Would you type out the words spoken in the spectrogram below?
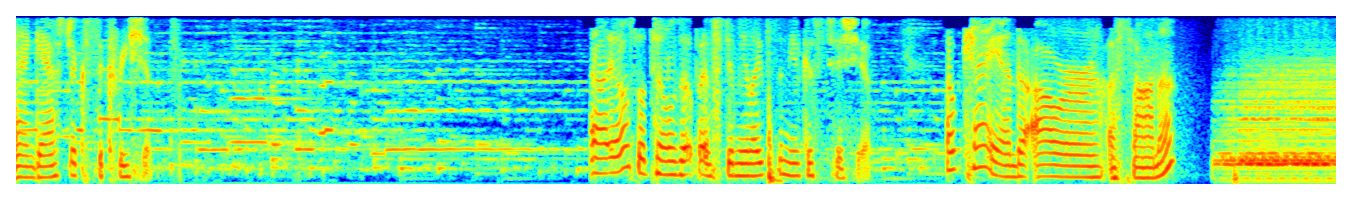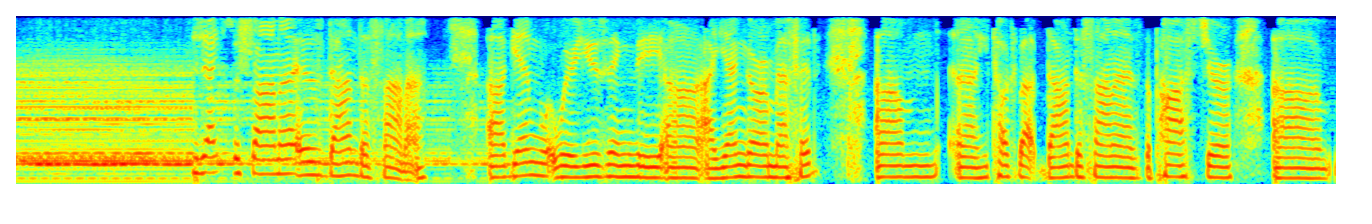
and gastric secretions. Uh, it also tones up and stimulates the mucous tissue. Okay, and our asana. Tonight's asana is Dandasana. Uh, again, we're using the uh, Iyengar method. Um, uh, he talks about Dandasana as the posture. Um,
